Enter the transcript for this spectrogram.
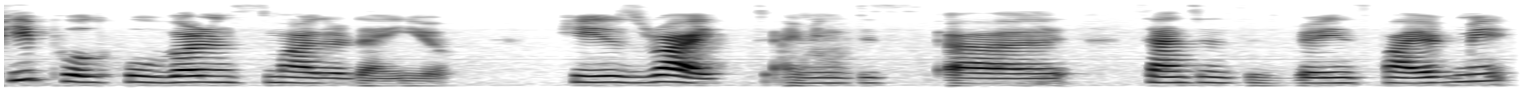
people who weren't smarter than you. He is right. I mean, this uh, sentence is very inspired me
